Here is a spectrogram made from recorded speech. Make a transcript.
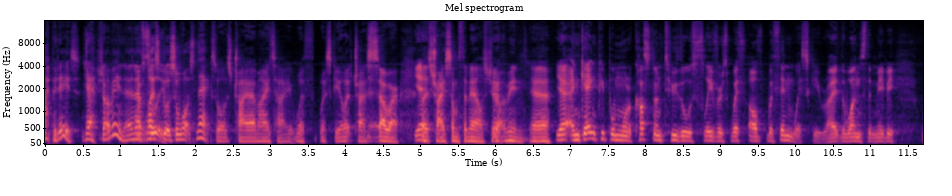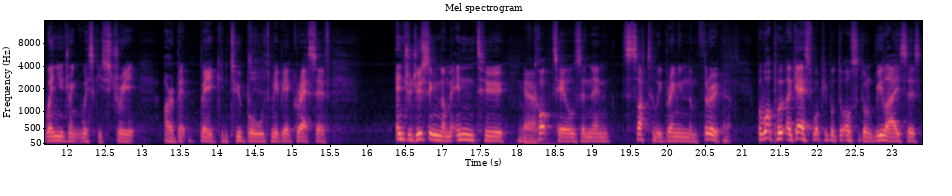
happy days. Yeah. Do you know what I mean? And let's go. So what's next? Well, let's try a mai tai with whiskey. Let's try a sour. Yeah. Let's try something else. Do you know what I mean? Yeah. yeah and getting people more accustomed to those flavors with of within whiskey right the ones that maybe when you drink whiskey straight are a bit big and too bold maybe aggressive introducing them into Yeah. cocktails and then subtly bringing them through but what i guess what people also don't realize is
